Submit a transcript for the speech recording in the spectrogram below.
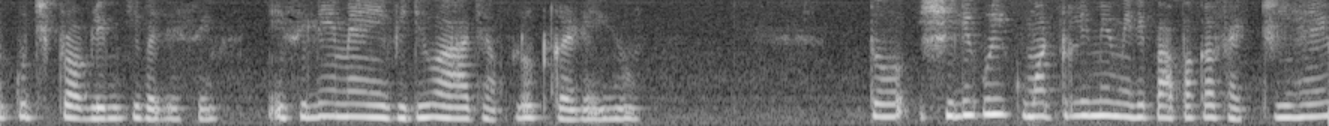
कुछ प्रॉब्लम की वजह से। इसीलिए मैं ये वीडियो आज अपलोड कर रही हूँ। तो शिलीगुड़ी कुमारटोली में मेरे पापा का फैक्ट्री है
